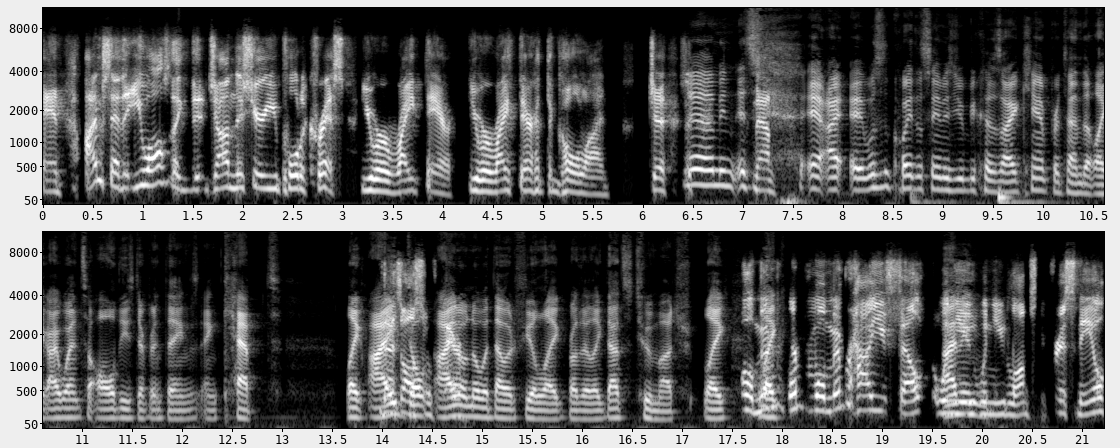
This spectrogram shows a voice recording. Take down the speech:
And I'm sad that you also, like John, this year you pulled a Chris. You were right there. You were right there at the goal line. Just, yeah, I mean, it's now, I it wasn't quite the same as you because I can't pretend that like I went to all these different things and kept like I don't I don't know what that would feel like, brother. Like that's too much. Like well, remember, like, remember, well, remember how you felt when I you mean, when you launched Chris Neal?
